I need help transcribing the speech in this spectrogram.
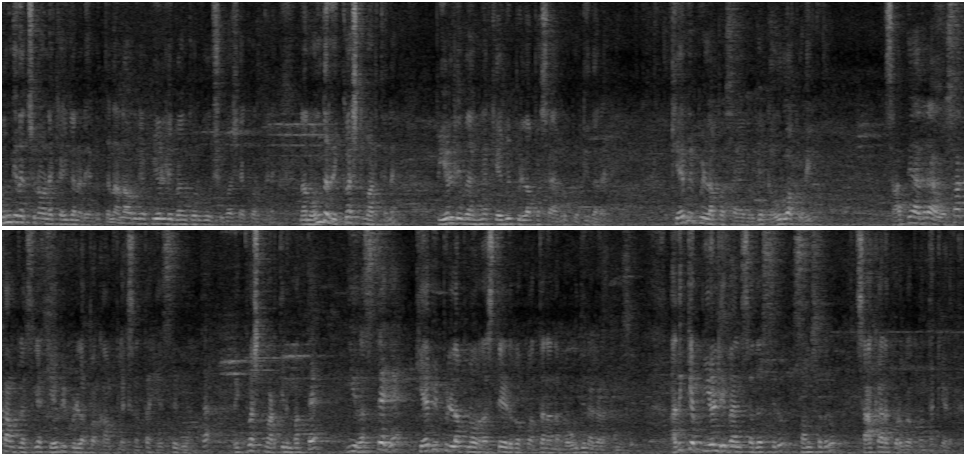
ಮುಂದಿನ ಚುನಾವಣೆ ಕೈಗೆ ನಡೆಯುತ್ತೆ. ನಾನು ಅವ್ರಿಗೆ ಪಿ ಎಲ್ ಡಿ ಬ್ಯಾಂಕ್ ಅವ್ರಿಗೂ ಶುಭಾಶಯ ಕೊಡ್ತೇನೆ ನಾನು ಒಂದು ರಿಕ್ವೆಸ್ಟ್ ಮಾಡ್ತೇನೆ. ಪಿ ಎಲ್ ಡಿ ಬ್ಯಾಂಕ್ನ ಕೆ ಬಿ ಪಿಳ್ಳಪ್ಪ ಸಾಹೇಬರು ಕೊಟ್ಟಿದ್ದಾರೆ. ಕೆ ಬಿ ಪಿಳ್ಳಪ್ಪ ಸಾಹೇಬರಿಗೆ ಗೌರವ ಕೊಡಿ. ಸಾಧ್ಯ ಆದರೆ ಆ ಹೊಸ ಕಾಂಪ್ಲೆಕ್ಸ್ಗೆ ಕೆ ಬಿ ಪಿಳ್ಳಪ್ಪ ಕಾಂಪ್ಲೆಕ್ಸ್ ಅಂತ ಹೆಸರಿದೆ ಅಂತ ರಿಕ್ವೆಸ್ಟ್ ಮಾಡ್ತೀನಿ. ಮತ್ತು ಈ ರಸ್ತೆಗೆ ಕೆ ಬಿ ಪಿಳ್ಳಪ್ಪನವ್ರು ರಸ್ತೆ ಇಡಬೇಕು ಅಂತ ನನ್ನ ಬಹುದಿನಗಳ ಕನಸು. ಅದಕ್ಕೆ ಪಿ ಎಲ್ ಡಿ ಬ್ಯಾಂಕ್ ಸದಸ್ಯರು ಸಂಸದರು ಸಹಕಾರ ಕೊಡಬೇಕು ಅಂತ ಕೇಳ್ತಾರೆ.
